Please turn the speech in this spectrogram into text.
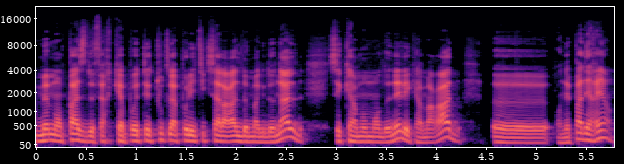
même en passe de faire capoter toute la politique salariale de McDonald's, c'est qu'à un moment donné, les camarades, euh, on n'est pas des riens.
